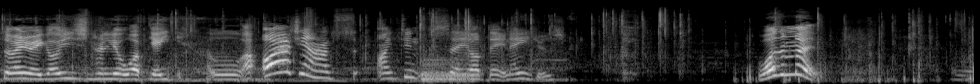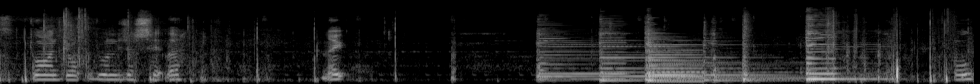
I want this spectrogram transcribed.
So anyway, guys, a little update. Oh, I, I actually had. I didn't say update in ages. Wasn't me. Do you want? Do you want, do you want to just sit there? Nope. Oh.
